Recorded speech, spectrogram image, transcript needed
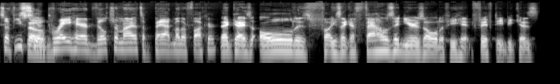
So if you see a gray-haired Viltrumite, it's a bad motherfucker. That guy's old as fuck. He's like a thousand years old if he hit fifty because,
